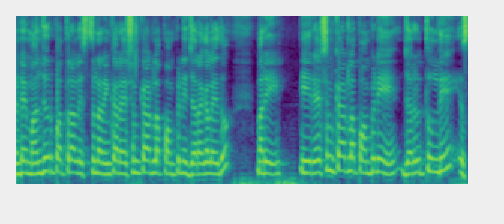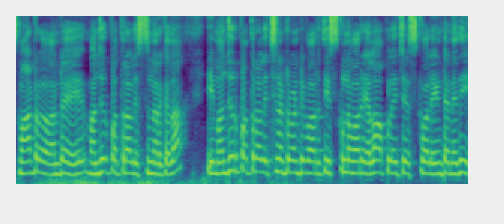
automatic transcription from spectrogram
అంటే మంజూరు పత్రాలు ఇస్తున్నారు. ఇంకా రేషన్ కార్డుల పంపిణీ జరగలేదు. మరి ఈ రేషన్ కార్డుల పంపిణీ జరుగుతుంది. స్మార్ట్ అంటే మంజూరు పత్రాలు ఇస్తున్నారు కదా ఈ మంజూరు పత్రాలు ఇచ్చినటువంటి వారు తీసుకున్న వారు ఎలా అప్లై చేసుకోవాలి ఏంటనేది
